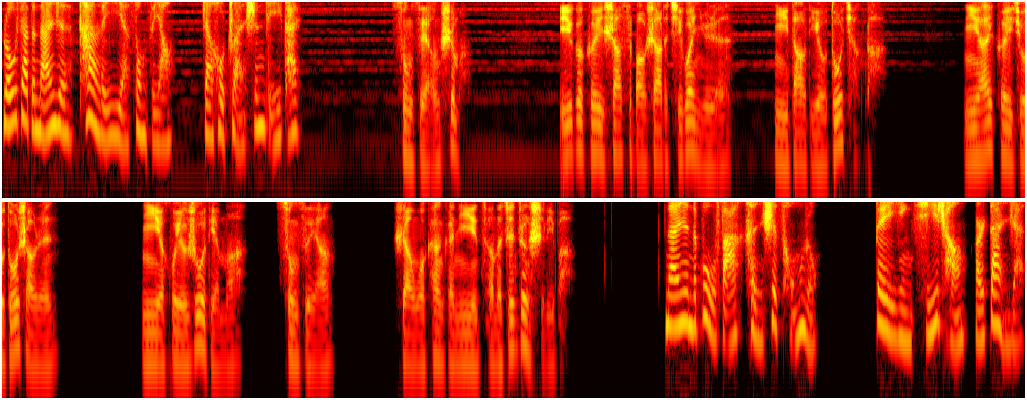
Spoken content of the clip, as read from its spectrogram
楼下的男人看了一眼宋子阳，然后转身离开。宋子阳是吗？一个可以杀死宝莎的奇怪女人，你到底有多强大？你还可以救多少人？你也会有弱点吗，宋子阳？让我看看你隐藏的真正实力吧。男人的步伐很是从容，背影颀长而淡然，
